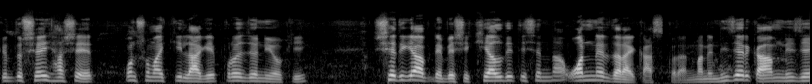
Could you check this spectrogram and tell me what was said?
কিন্তু সেই হাঁসের কোন সময় কি লাগে, প্রয়োজনীয় কি সেদিকে আপনি বেশি খেয়াল দিতেছেন না, অন্যের দ্বারাই কাজ করান। মানে নিজের কাম নিজে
